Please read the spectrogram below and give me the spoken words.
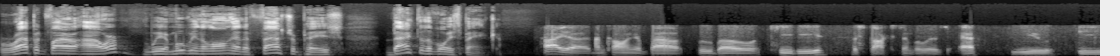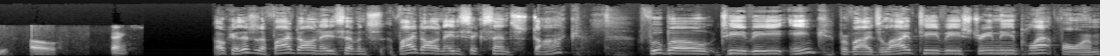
Rapid Fire Hour. We are moving along at a faster pace. Back to the voice bank. Hi, uh, I'm calling about Fubo TV. The stock symbol is F U B O. Thanks. Okay, this is a five dollar eighty seven five dollar eighty six cent stock. Fubo TV Inc. provides live TV streaming platform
